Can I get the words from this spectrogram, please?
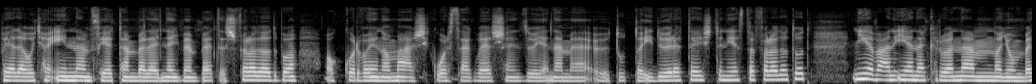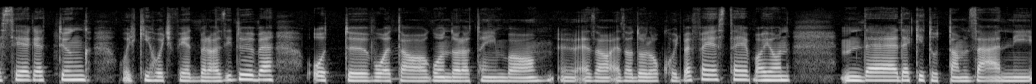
például, hogyha én nem féltem bele egy 40 perces feladatba, akkor vajon a másik ország versenyzője nem -e, tudta időre teljesíteni ezt a feladatot. Nyilván ilyenekről nem nagyon beszélgettünk, hogy ki hogy fért bele az időbe. Ott volt a gondolataimba ez a, ez a dolog, hogy befejezte vajon, de, de ki tudtam zárni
